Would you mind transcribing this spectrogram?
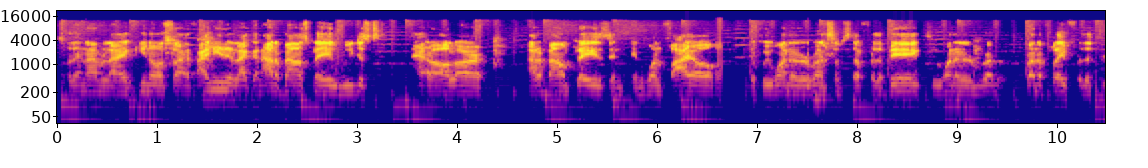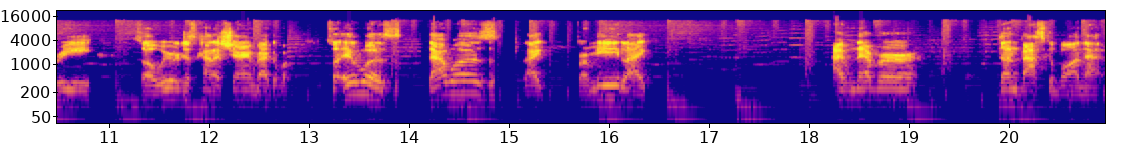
So then I'm like, you know, so if I needed like an out of bounds play, we just had all our out of bound plays in, in one file. If we wanted to run some stuff for the big, we wanted to run run a play for the three. So we were just kind of sharing back and forth. So it was that was like for me like I've never done basketball in that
